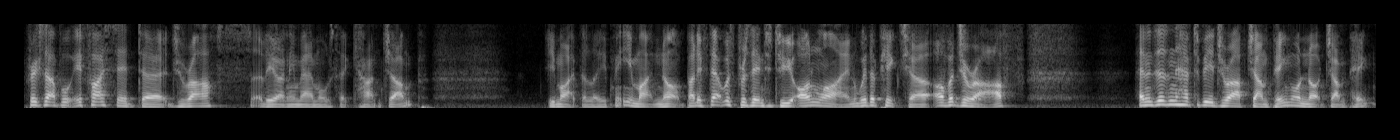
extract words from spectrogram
For example, if I said uh, giraffes are the only mammals that can't jump, you might believe me, you might not. But if that was presented to you online with a picture of a giraffe, and it doesn't have to be a giraffe jumping or not jumping,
